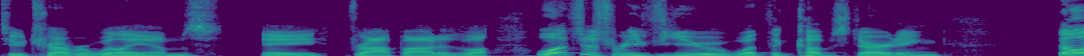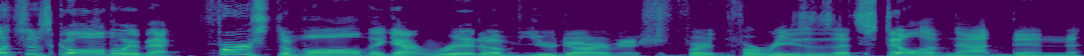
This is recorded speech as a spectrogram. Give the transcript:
to Trevor Williams, a dropout as well. Let's just review what the Cubs starting. No, let's just go all the way back. First of all, they got rid of Yu Darvish for for reasons that still have not been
